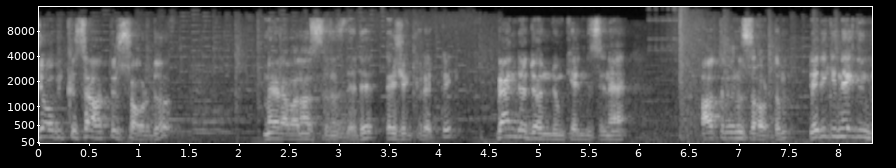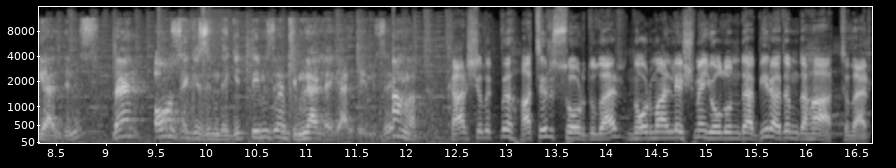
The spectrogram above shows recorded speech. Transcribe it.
Önce o bir kısa hatır sordu. Merhaba nasılsınız dedi. Teşekkür ettik. Ben de döndüm kendisine. Hatırını sordum. Dedi ki ne gün geldiniz? Ben 18'inde gittiğimiz ve kimlerle geldiğimizi anlattım. Karşılıklı hatır sordular, normalleşme yolunda bir adım daha attılar.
